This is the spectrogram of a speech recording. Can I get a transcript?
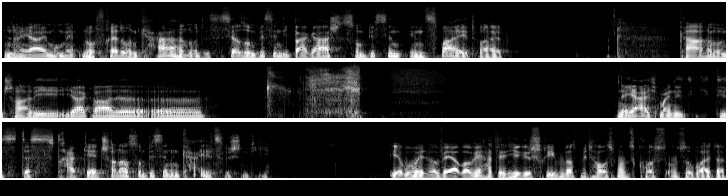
Naja, im Moment nur Fredde und Karen und es ist ja so ein bisschen, die Bagage ist so ein bisschen in zweit, weil Karen und Charlie ja gerade äh, naja, ich meine, dies, das treibt ja jetzt schon auch so ein bisschen einen Keil zwischen die. Ja, Moment mal, wer, aber wer hat denn hier geschrieben, was mit Hausmannskost und so weiter?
